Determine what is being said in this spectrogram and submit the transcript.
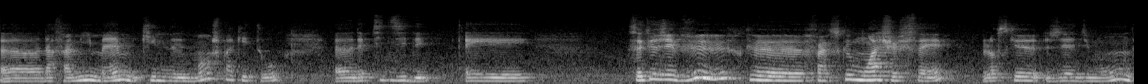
euh, la famille même qui ne mangent pas keto, euh, des petites idées. Et ce que j'ai vu, que, enfin ce que moi je fais, lorsque j'ai du monde,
